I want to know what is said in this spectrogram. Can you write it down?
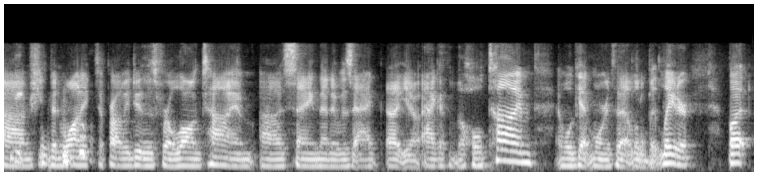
Um, she's been wanting to probably do this for a long time, uh, saying that it was, Ag- uh, you know, Agatha the whole time, and we'll get more into that a little bit later. But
